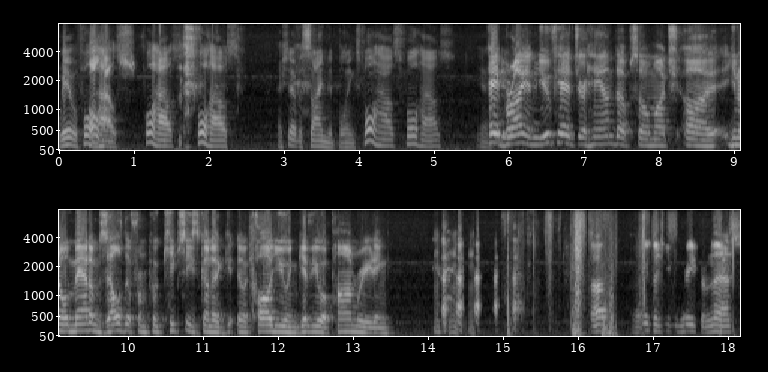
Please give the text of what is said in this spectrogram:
We have a full, Full house. Full house. Full house. I should have a sign that blinks. Full house. Full house. Yeah. Hey, Brian, you've had your hand up so much. Uh, you know, Madam Zelda from Poughkeepsie's going to uh, call you and give you a palm reading. Uh, here's you can read from this.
